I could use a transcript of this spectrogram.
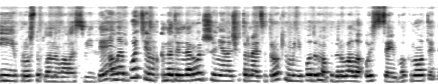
і просто планувала свій день. Але потім на день народження на 14 років мені подруга подарувала ось цей блокнотик.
